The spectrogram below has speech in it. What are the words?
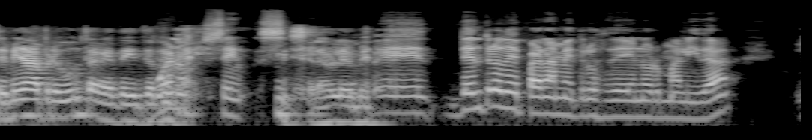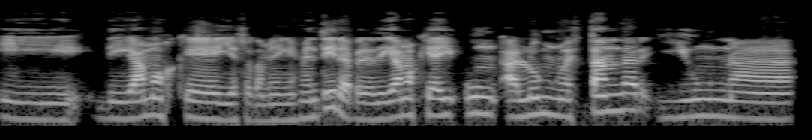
Termina la pregunta que te interrumpí bueno, miserablemente. Eh, dentro de parámetros de normalidad, y digamos que, y esto también es mentira, pero digamos que hay un alumno estándar y una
